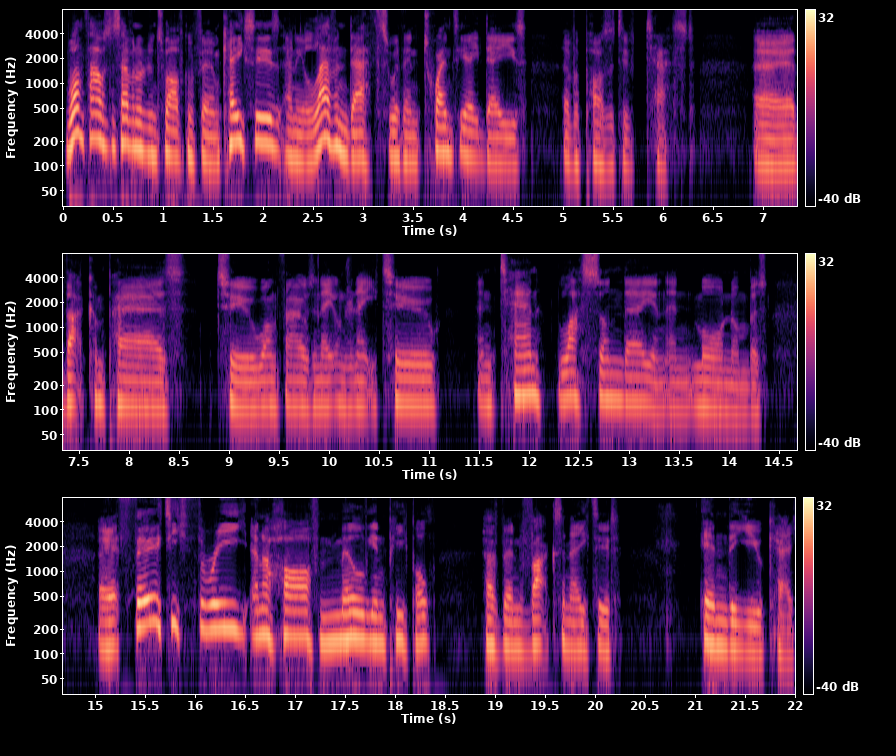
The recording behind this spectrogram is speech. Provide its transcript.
1,712 confirmed cases and 11 deaths within 28 days of a positive test. Uh, that compares to 1,882 and 10 last Sunday and, and more numbers. Uh, 33.5 million people have been vaccinated in the UK,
